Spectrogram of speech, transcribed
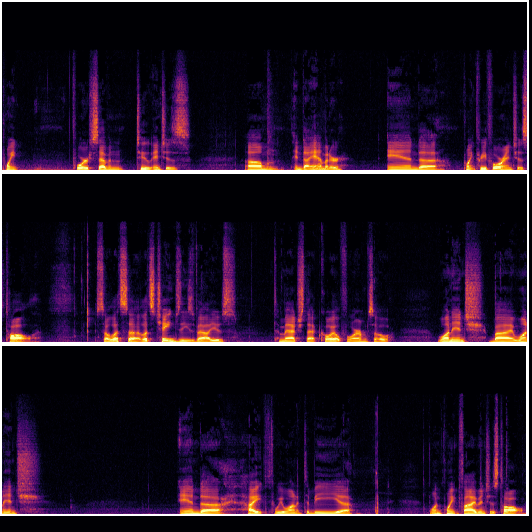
0.472 inches um, in diameter and uh, 0.34 inches tall. So let's uh, let's change these values to match that coil form. So one inch by one inch, and uh, height we want it to be uh, 1.5 inches tall.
